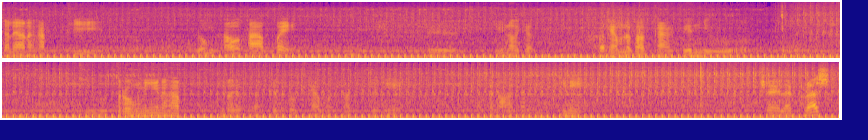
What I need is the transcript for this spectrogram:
กันแล้วนะครับ ที่ลงเขาคาเฟ่คือที่เราจะแคมป์แล้วก็กางเต็นท์อยู่อยู่ตรงนี้นะครับที่เราจะกางเต็นท์แล้วก็แคมป์กันครับคืนนี้จะนอนกันที่นี่ ใช่แล้วครับ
